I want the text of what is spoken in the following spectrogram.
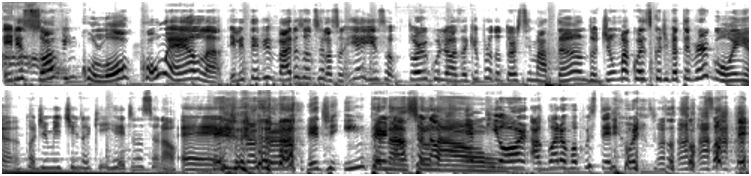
ele só vinculou com ela. Ele teve vários outros relacionamentos. E é isso, eu tô orgulhosa aqui, o produtor se matando de uma coisa que eu devia ter vergonha. Tô admitindo aqui, rede nacional. É. Rede nacional, rede internacional. É pior, agora eu vou pro exterior e as pessoas vão saber.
